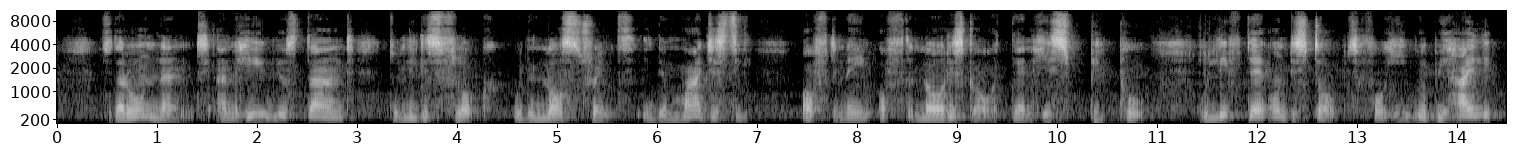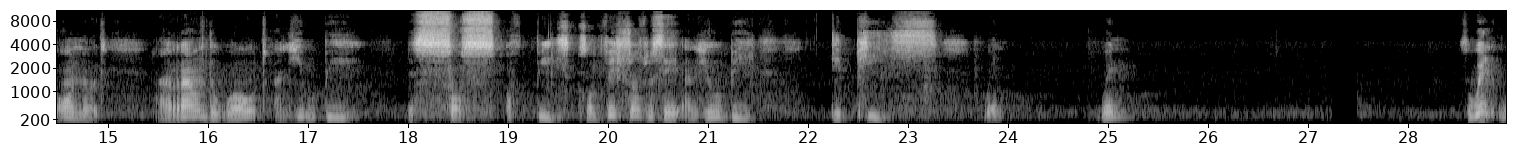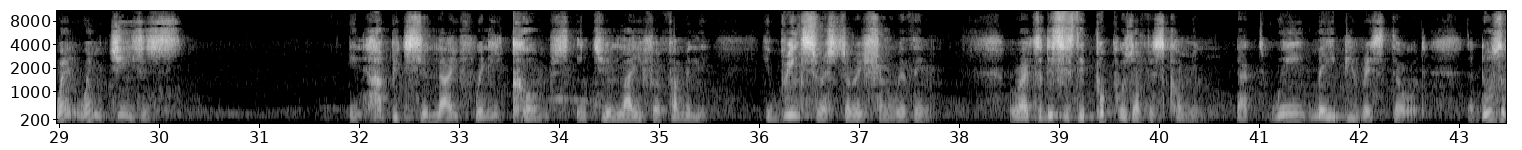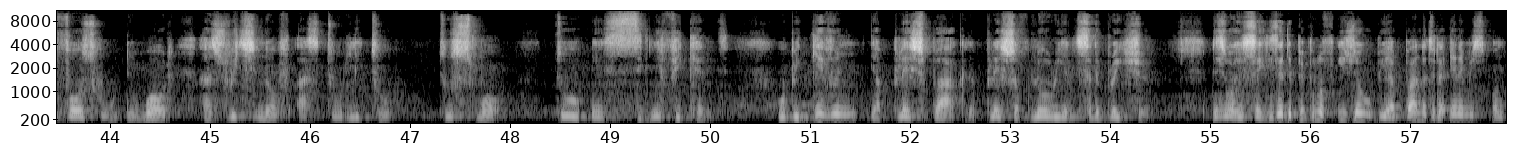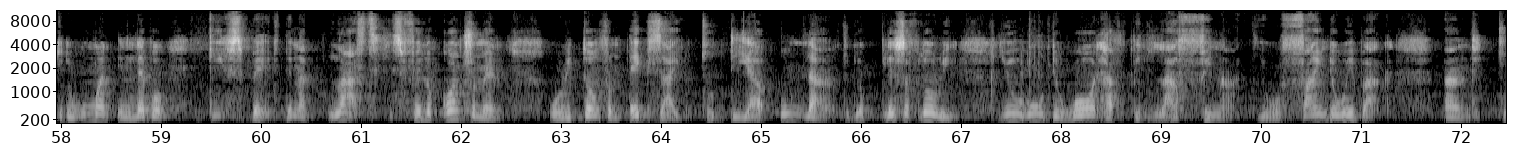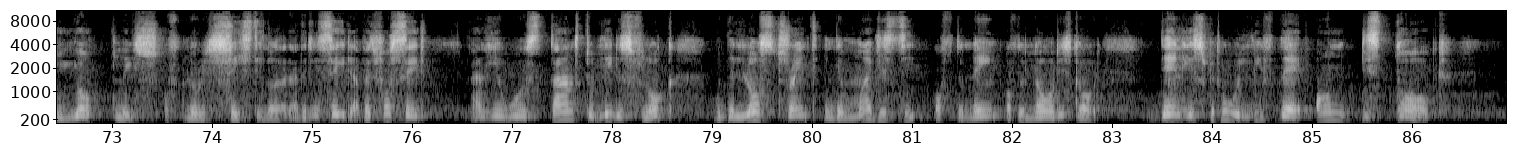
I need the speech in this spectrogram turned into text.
to their own land, and he will stand to lead his flock with the Lord's strength in the majesty of the name of the Lord his God. Then his people will live there undisturbed, for he will be highly honored around the world, and he will be the source of peace. Some versions will say, and he will be the peace. When when So when, when, when Jesus inhabits your life, when he comes into your life and family, he brings restoration with him. Alright, so this is the purpose of his coming, that we may be restored. That those of us who the world has written off as too little, too small, too insignificant, will be given their place back, the place of glory and celebration. This is what he said. He said, The people of Israel will be abandoned to their enemies until the woman in labor gives birth. Then at last, his fellow countrymen will return from exile to their own land, to their place of glory. You who the world have been laughing at, you will find a way back and to your place of glory, says the Lord. I didn't say that. Verse 4 said, And he will stand to lead his flock with the Lord's strength in the majesty of the name of the Lord his God then his people will live there undisturbed.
